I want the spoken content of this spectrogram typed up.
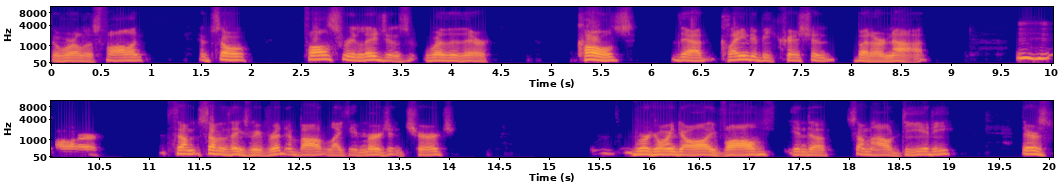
the world has fallen. And so, false religions, whether they're cults that claim to be Christian but are not, mm-hmm. or some, some of the things we've written about, like the emergent church, we're going to all evolve into somehow deity. There's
